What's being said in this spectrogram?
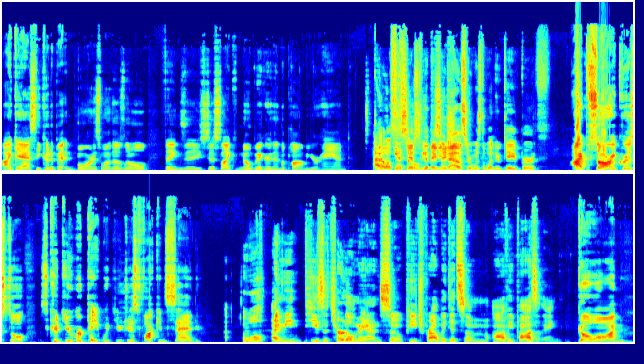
I guess. He could have been born as one of those little things that he's just like no bigger than the palm of your hand. I would also guess suggested that maybe position. Bowser was the one who gave birth. I'm sorry, Crystal. Could you repeat what you just fucking said? Well, I mean, he's a turtle man, so Peach probably did some ovipositing. Go on.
